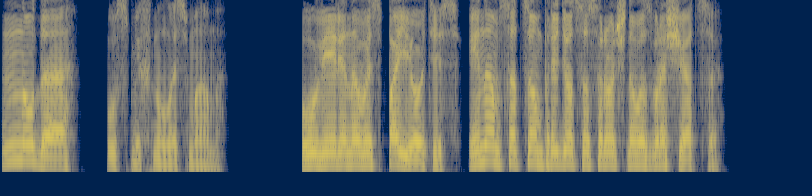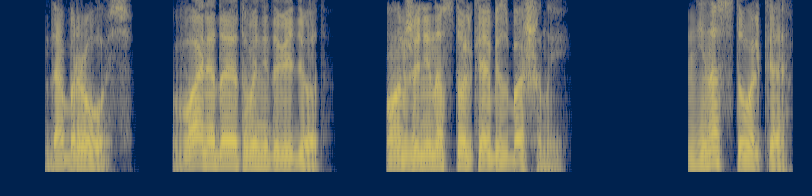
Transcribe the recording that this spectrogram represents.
Ну да, усмехнулась мама. Уверена, вы споетесь, и нам с отцом придется срочно возвращаться. Да брось, Ваня до этого не доведет. Он же не настолько обезбашенный. Не настолько,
